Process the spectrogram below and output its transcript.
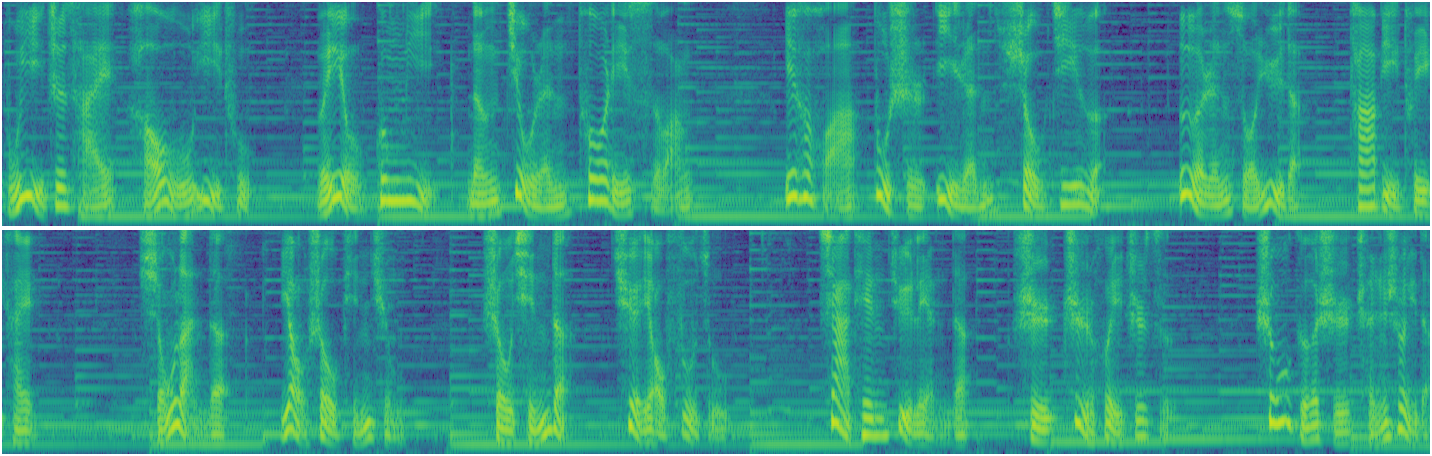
不义之财毫无益处，唯有公义能救人脱离死亡。耶和华不使一人受饥饿，恶人所欲的，他必推开。手懒的要受贫穷，手勤的却要富足。夏天聚敛的是智慧之子，收割时沉睡的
